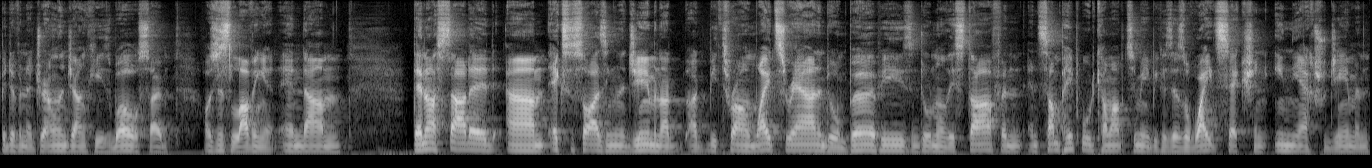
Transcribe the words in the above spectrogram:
bit of an adrenaline junkie as well, so I was just loving it. And um, then I started um, exercising in the gym, and I'd, I'd be throwing weights around and doing burpees and doing all this stuff. And and some people would come up to me because there's a weight section in the actual gym, and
